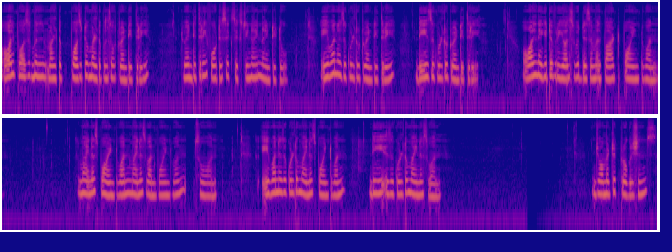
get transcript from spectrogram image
All possible multi positive multiples of 23, 23, 46, 69, 92. A1 is equal to 23, D is equal to 23. All negative reals with decimal part 0.1. So minus 0.1, minus 1.1, so on. So A1 is equal to minus 0.1, d is equal to minus 1. Geometric progressions.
